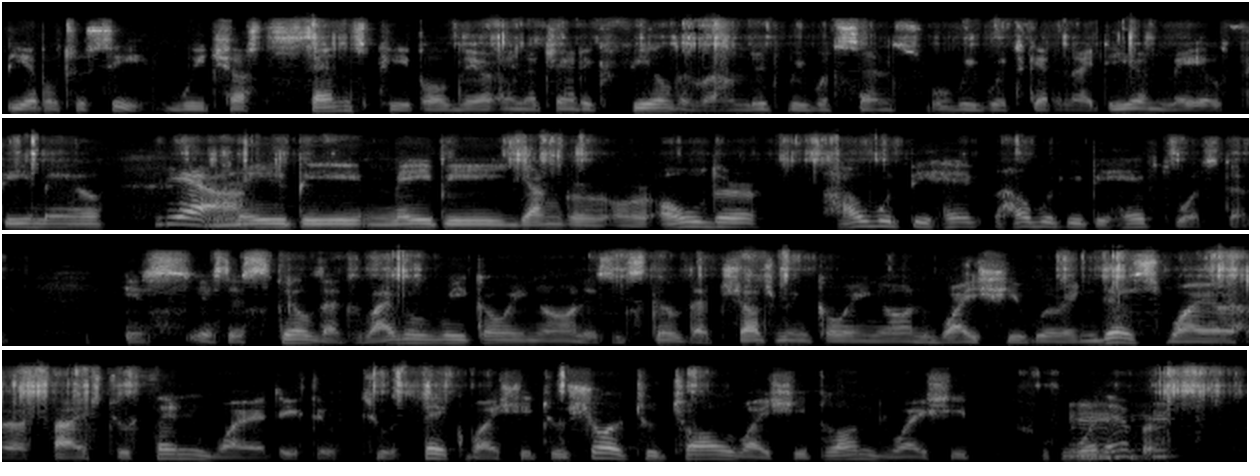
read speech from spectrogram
be able to see. We just sense people, their energetic field around it. We would sense, well, we would get an idea, male, female, yeah, maybe, maybe younger or older. How would behave? How would we behave towards them? Is is there still that rivalry going on? Is it still that judgment going on? Why is she wearing this? Why are her thighs too thin? Why are they too, too thick? Why is she too short, too tall? Why is she blonde? Why is she whatever? Mm-hmm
